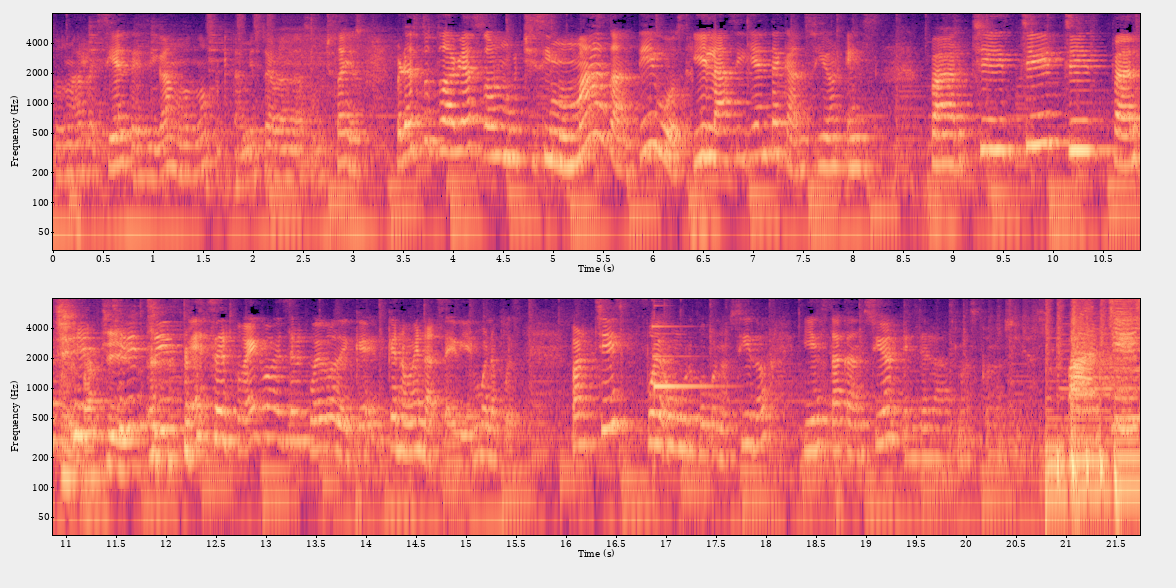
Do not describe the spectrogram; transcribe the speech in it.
los más recientes, digamos, ¿no? Porque también estoy hablando de hace muchos años. Pero estos todavía son muchísimo más antiguos. Y la siguiente canción es... Parchis, chis, parchis, chis, Es el juego, es el juego de que, que no me nace bien. Bueno, pues Parchis fue un grupo conocido y esta canción es de las más conocidas. Parchis,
